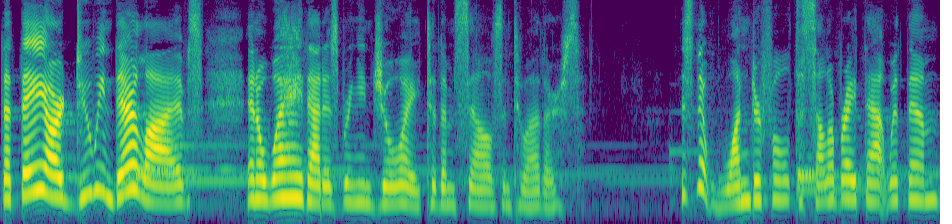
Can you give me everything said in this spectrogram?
that they are doing their lives in a way that is bringing joy to themselves and to others. Isn't it wonderful to celebrate that with them?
